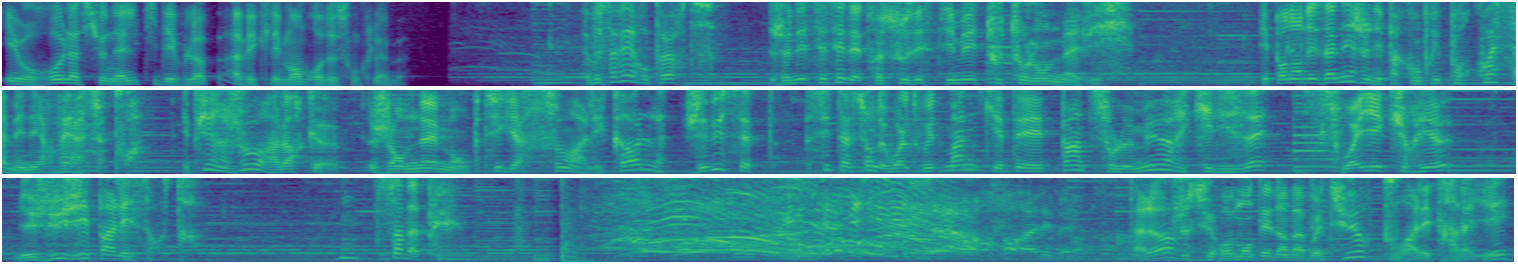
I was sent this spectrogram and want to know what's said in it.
et au relationnel qu'il développe avec les membres de son club. Vous savez, Rupert, je n'ai cessé d'être sous-estimé tout au long de ma vie. Et pendant des années, je n'ai pas compris pourquoi ça m'énervait à ce point. Et puis un jour, alors que j'emmenais mon petit garçon à l'école, j'ai vu cette citation de Walt Whitman qui était peinte sur le mur et qui disait ⁇ Soyez curieux, ne jugez pas les autres hmm, ⁇ Ça m'a plu. Alors je suis remonté dans ma voiture pour aller travailler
